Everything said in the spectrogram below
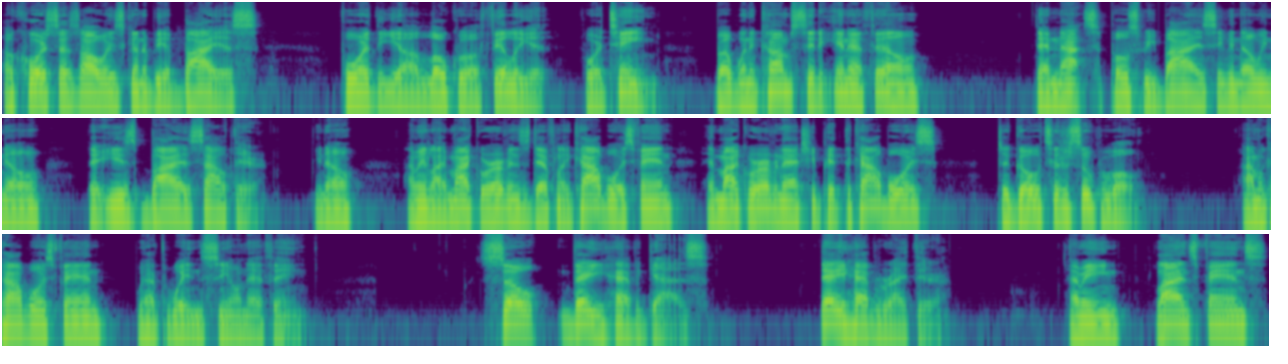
of course, there's always going to be a bias for the uh, local affiliate for a team. But when it comes to the NFL, they're not supposed to be biased, even though we know there is bias out there. You know, I mean, like Michael Irvin is definitely a Cowboys fan, and Michael Irvin actually picked the Cowboys to go to the Super Bowl. I'm a Cowboys fan. We have to wait and see on that thing. So there you have it, guys. There you have it right there. I mean, Lions fans,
